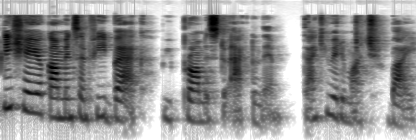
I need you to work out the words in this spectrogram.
Please share your comments and feedback. We promise to act on them. Thank you very much. Bye.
